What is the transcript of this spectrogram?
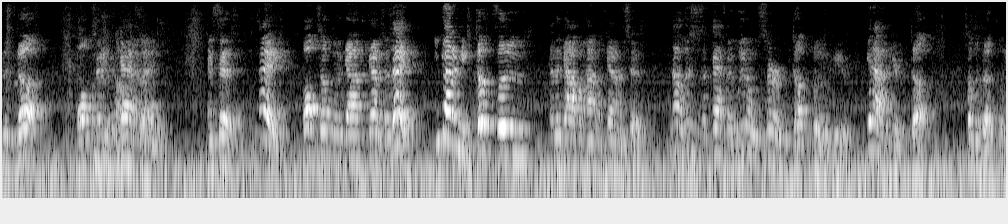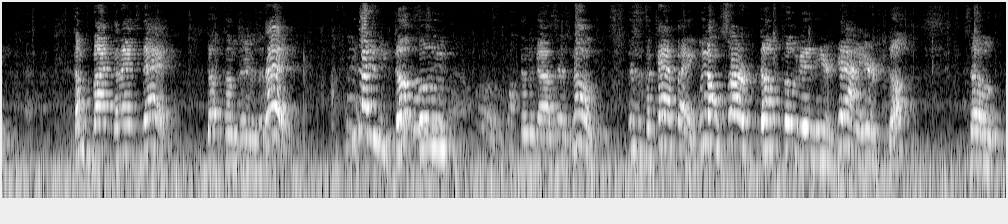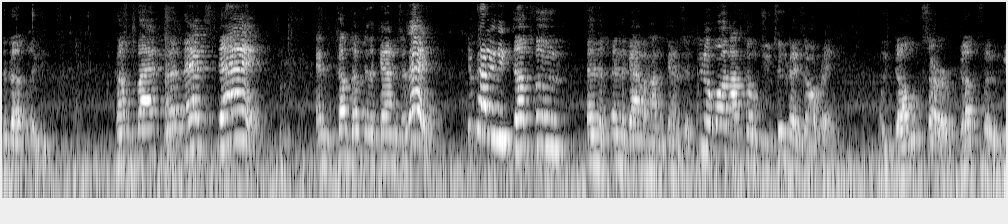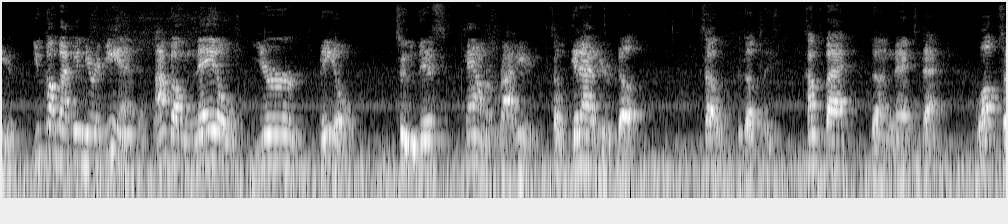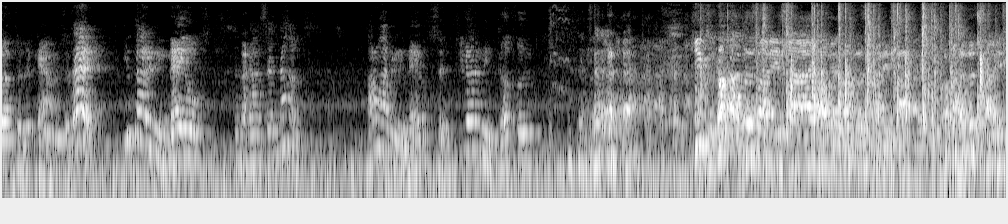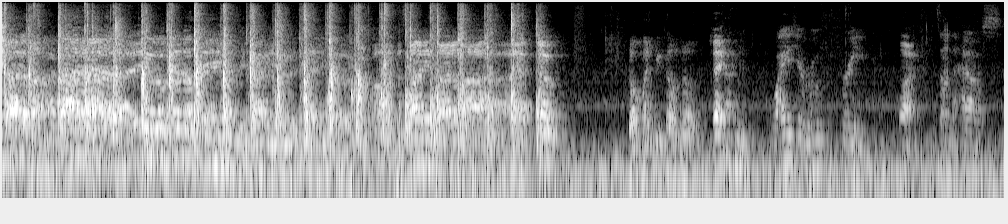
this duck walks into the cafe and says, hey, walks up to the guy at the counter and says, hey, you got any duck food? And the guy behind the counter says, no, this is a cafe. We don't serve duck food here. Get out of here, duck. So the duck leaves. Comes back the next day. Duck comes in and says, hey, you got any duck food? And the guy says, no, this is a cafe. We don't serve duck food in here. Get out of here, duck. So the duck leaves. Comes back the next day and comes up to the counter and says, hey, you got any duck food? And the, and the guy behind the counter says, you know what? I've told you two days already. We don't serve duck food here. You come back in here again, I'm gonna nail your bill to this counter right here. So get out of here, duck. So the duck leaves. Comes back the next day. Walks up to the counter and says, Hey, you got any nails? And the guy said, No. I don't have any nails. He said, You got any duck food? Keeps it on the sunny side, always on the sunny side, on Don't make me tell another. Hey, why is your roof free? Why? It's on the house.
